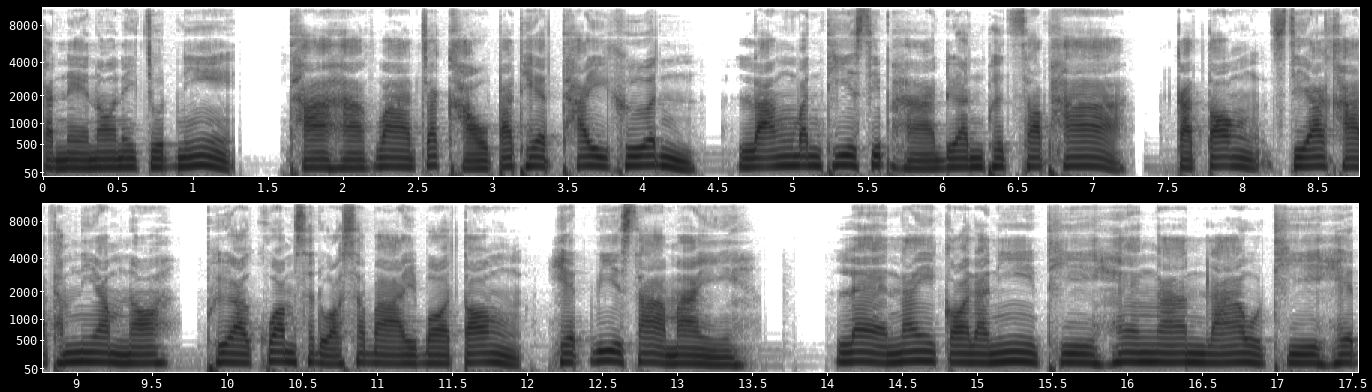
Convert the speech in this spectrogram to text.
กันแน่นอนในจุดนี้ ถ้าหากว่าจะเข้าประเทศไทยขึ้น หลังวันที่15เดือนพฤษภาก็ต้องเสียค่าธรรมเนียมเนาะเพื่อความสะดวกสบายบ่ต้องเฮ็ดวีซ่าใหม่ และในกรณีที่แรงงานลาวที่เฮ็ด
